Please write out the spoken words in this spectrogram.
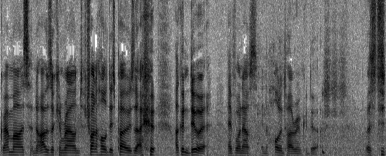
grandmas, and I was looking around trying to hold this pose that I, could, I couldn't do it. Everyone else in the whole entire room could do it. It was just,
